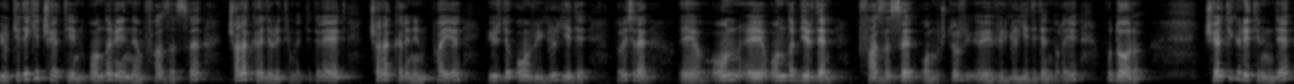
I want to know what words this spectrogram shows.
Ülkedeki çeltiğin onda birinden fazlası Çanakkale'de üretilmektedir. Evet Çanakkale'nin payı yüzde 10,7. Dolayısıyla 10 e, e, onda birden fazlası olmuştur e, virgül 7'den dolayı. Bu doğru. Çeltik üretiminde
